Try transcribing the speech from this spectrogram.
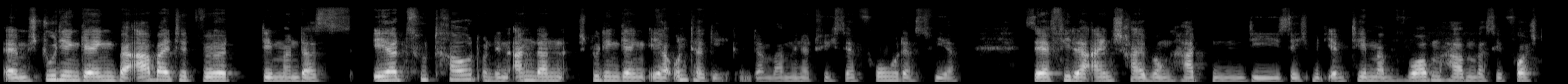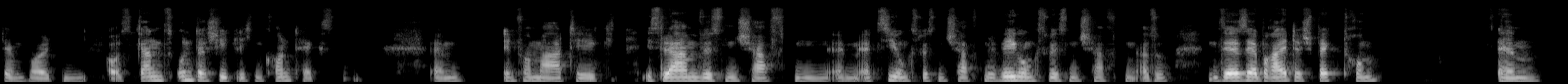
ähm, Studiengängen bearbeitet wird, dem man das eher zutraut und in anderen Studiengängen eher untergeht. Und dann waren wir natürlich sehr froh, dass wir sehr viele Einschreibungen hatten, die sich mit ihrem Thema beworben haben, was sie vorstellen wollten, aus ganz unterschiedlichen Kontexten. Ähm, Informatik, Islamwissenschaften, ähm, Erziehungswissenschaften, Bewegungswissenschaften, also ein sehr, sehr breites Spektrum. Ähm,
